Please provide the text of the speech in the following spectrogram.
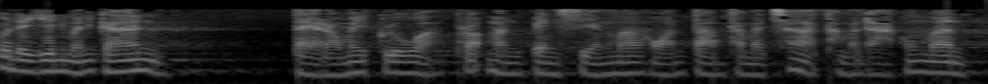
ก็ได้ยินเหมือนกัน แต่เราไม่กลัว เพราะมันเป็นเสียงหมาหอนตามธรรมชาติธรรมดาของมันเ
